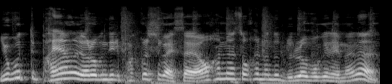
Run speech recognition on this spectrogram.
요것도 방향을 여러분들이 바꿀 수가 있어요. 화면 속 화면도 눌러보게 되면은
